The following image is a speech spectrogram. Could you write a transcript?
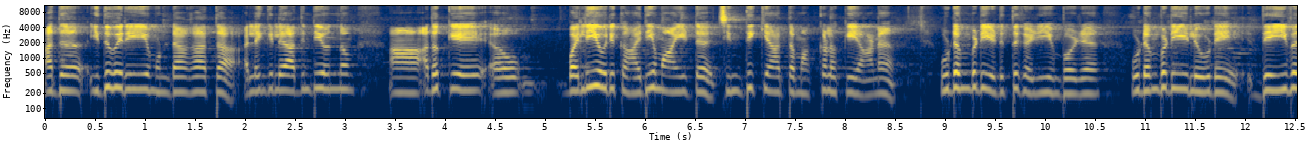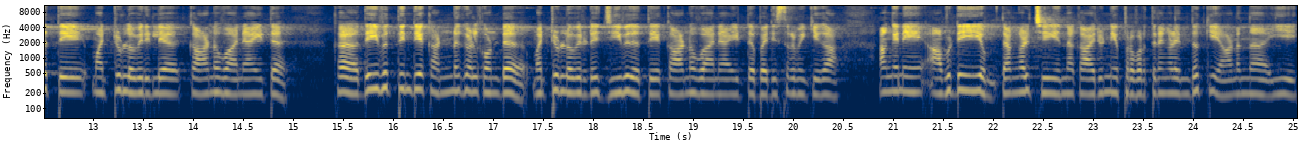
അത് ഇതുവരെയും ഉണ്ടാകാത്ത അല്ലെങ്കിൽ അതിന്റെയൊന്നും അതൊക്കെ വലിയൊരു കാര്യമായിട്ട് ചിന്തിക്കാത്ത മക്കളൊക്കെയാണ് ഉടമ്പടി എടുത്തു കഴിയുമ്പോൾ ഉടമ്പടിയിലൂടെ ദൈവത്തെ മറ്റുള്ളവരിൽ കാണുവാനായിട്ട് ദൈവത്തിന്റെ കണ്ണുകൾ കൊണ്ട് മറ്റുള്ളവരുടെ ജീവിതത്തെ കാണുവാനായിട്ട് പരിശ്രമിക്കുക. അങ്ങനെ അവിടെയും തങ്ങൾ ചെയ്യുന്ന കാരുണ്യ പ്രവർത്തനങ്ങൾ എന്തൊക്കെയാണെന്ന് ഈ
